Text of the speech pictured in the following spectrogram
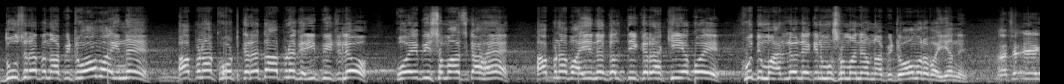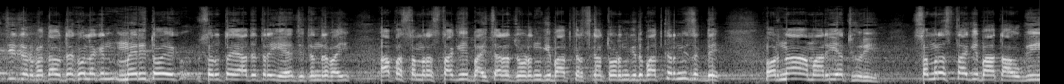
दूसरे पर ना पिटवाओ भाई ने। अपना खोट करे तो अपने घर ही पीट लो कोई भी समाज का है, अपना भाई ने गलती कर रखी है कोई, खुद मार लो लेकिन मुसलमान ने अपना पिटवाओ मेरे भैया ने। अच्छा एक चीज़ और बताओ, देखो, लेकिन मेरी तो एक शुरू तो आदत रही है, जितेंद्र भाई, आपस समरसता की, भाईचारा जोड़न की बात कर सकें, तोड़न की तो बात कर नहीं सकते। और ना हमारी है थ्यूरी समरसता की बात आओगी,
